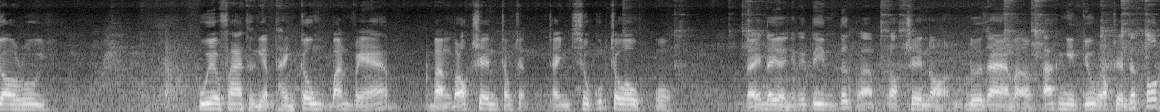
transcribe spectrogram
Yorui. UEFA thử nghiệm thành công bán vé bằng blockchain trong trận tranh siêu cúp châu Âu. Ồ. Đấy, đây là những cái tin tức là blockchain họ đưa ra và các nghiên cứu blockchain rất tốt.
